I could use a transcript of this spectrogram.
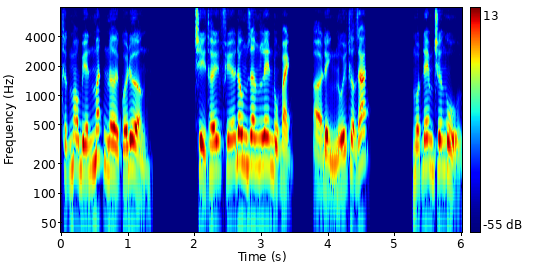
thực mau biến mất nơi cuối đường. Chỉ thấy phía đông dâng lên bụng bạch, ở đỉnh núi thượng giác. Một đêm chưa ngủ.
